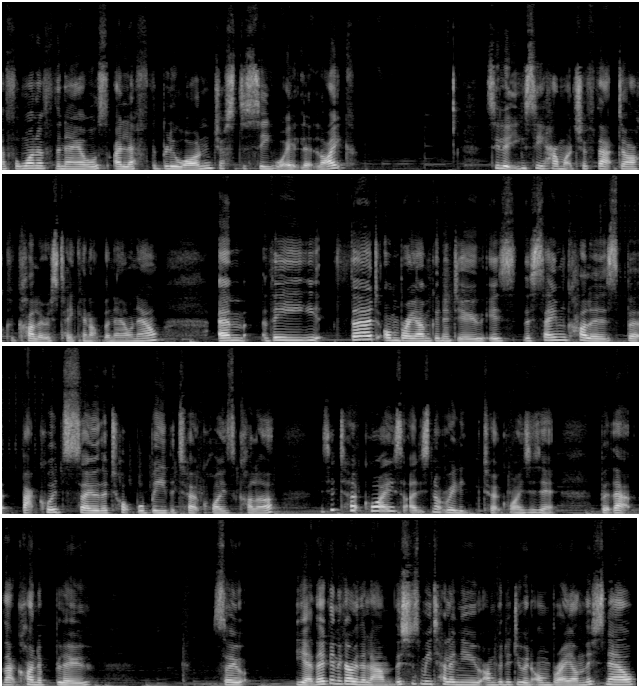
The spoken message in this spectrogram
And for one of the nails I left the blue on just to see what it looked like. See look you can see how much of that darker colour has taken up the nail now. Um, the third ombre I'm going to do is the same colours but backwards. So the top will be the turquoise colour. Is it turquoise? It's not really turquoise, is it? But that, that kind of blue. So yeah, they're going to go in the lamp. This is me telling you I'm going to do an ombre on this nail,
